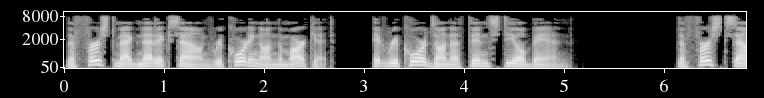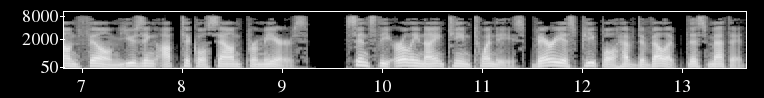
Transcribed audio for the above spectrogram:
the first magnetic sound recording on the market. It records on a thin steel band. The first sound film using optical sound premieres. Since the early 1920s, various people have developed this method.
